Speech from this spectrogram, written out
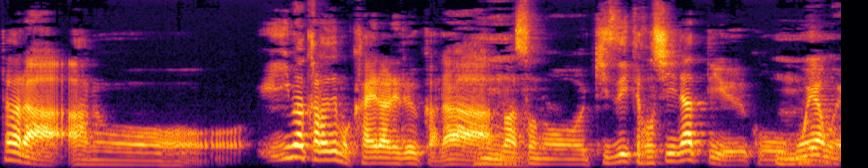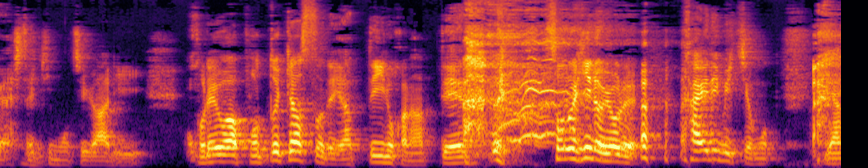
だから、あのー今からでも変えられるから、うんまあその、気づいてほしいなっていう、こう、うんもやもやした気持ちがあり、これはポッドキャストでやっていいのかなって、その日の夜、帰り道を思って、いや、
